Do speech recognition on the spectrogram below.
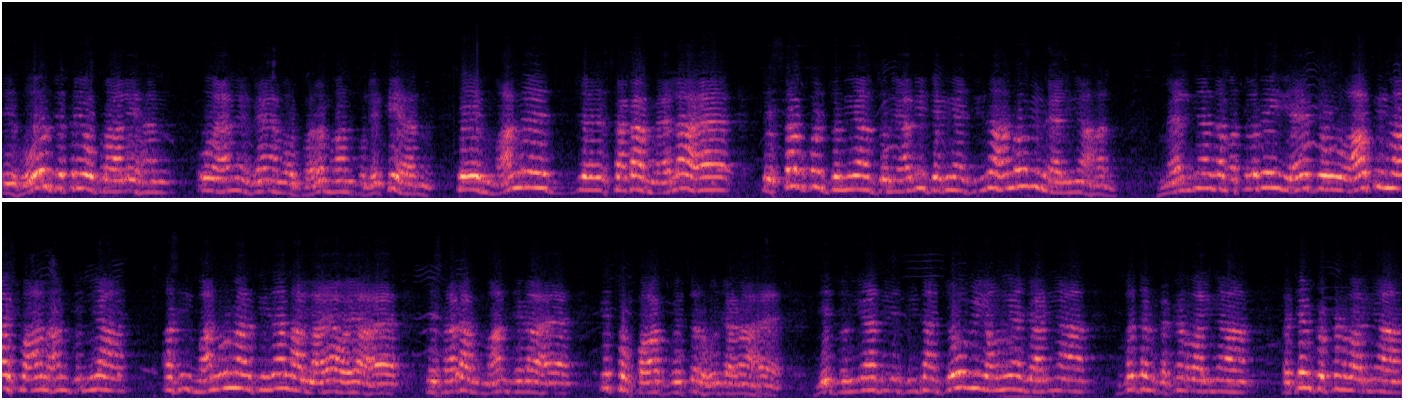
ਤੇ ਹੋਰ ਜਿਤਨੇ ਉਪਰਾਲੇ ਹਨ, ਉਹ ਐਵੇਂ ਵਹਿਮ ਔਰ ਭਰਮ ਹਨ ਭੁਲੇਖੇ ਹਨ। ਤੇ ਮਨ ਜ- ਸਾਡਾ ਮੈਲਾ ਹੈ, ਤੇ ਸਭ ਕੁਝ ਦੁਨੀਆ, ਦੁਨਿਆਵੀ ਜਿਹੜੀਆਂ ਚੀਜ਼ਾਂ ਹਨ, ਉਹ ਵੀ ਮੈਲੀਆਂ ਹਨ। ਮੈਲੀਆਂ ਦਾ ਮਤਲਬ ਇਹ ਹੀ ਹੈ ਕਿ ਉਹ ਆਪ ਹੀ ਨਾਸ਼ਵਾਨ ਹਨ ਦੁਨੀਆ। ਅਸੀਂ ਮਨ ਉਹਨਾਂ ਚੀਜ਼ਾਂ ਨਾਲ ਲਾਇਆ ਹੋਇਆ ਹੈ ਤੇ ਸਾਡਾ ਮਨ ਜਿਹੜਾ ਹੈ ਕਿੱਥੋਂ ਪਾਕ ਪਵਿੱਤਰ ਹੋ ਜਾਣਾ ਹੈ? ਜੇ ਦੁਨੀਆ ਦੀਆਂ ਚੀਜ਼ਾਂ ਜੋ ਵੀ ਆਉਣੀਆਂ ਜਾਣੀਆਂ, ਵਧਣ ਘਟਣ ਵਾਲੀਆਂ, ਭਜਨ ਟੁੱਟਣ ਵਾਲੀਆਂ,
